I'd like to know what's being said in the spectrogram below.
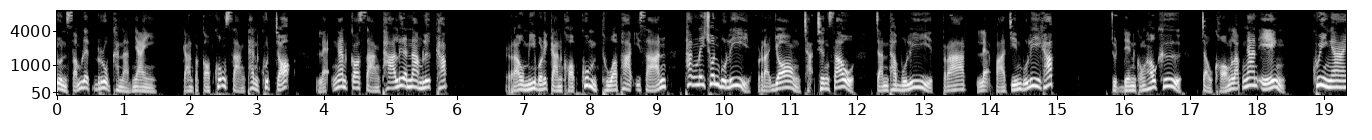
ดูลสำเร็จรูปขนาดใหญ่ การประกอบโครงสร้างแท่นขุดเจาะ และงานก่อสร้างท่าเรือน้ำลึกครับ เรามีบริการขอบคุ้มทั่วภาคอีสาน ทั้งในชนบุรี ระยอง ฉะเชิงเซาจันทบุรี ตราด และป่าจีนบุรีครับ จุดเด่นของเฮาคือ เจ้าของรับงานเอง คุยง่าย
